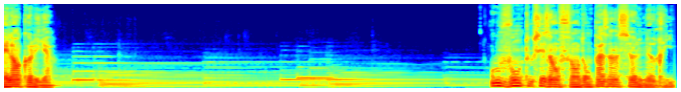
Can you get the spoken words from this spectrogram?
Mélancolia. Où vont tous ces enfants dont pas un seul ne rit?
